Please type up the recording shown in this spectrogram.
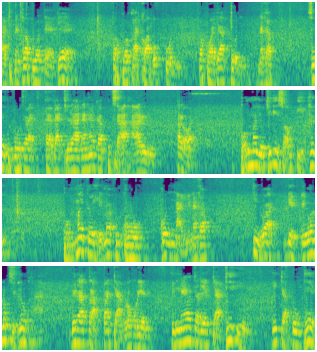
อาจจะเป็นครอบครัวแตกแยกครอบครัวขาดความอบอุ่นครอบครัวยากจนนะครับ ซึ่งคุณครูเอ่การจีรานั้นให้การปรึกษาหารือตลอด ผมมาอยู่ที่นี่สองปีครึ่งผมไม่เคยเห็นว่าคุณครูคนไหนนะครับ ที่ว่าเด็กหรือว่าลูกศิษย์ลูกหา เวลากลับมาจากโรงเรียน ถึงแม้ว่าจะเรียนจากที่อื่นหรือจากกรุงเทพ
